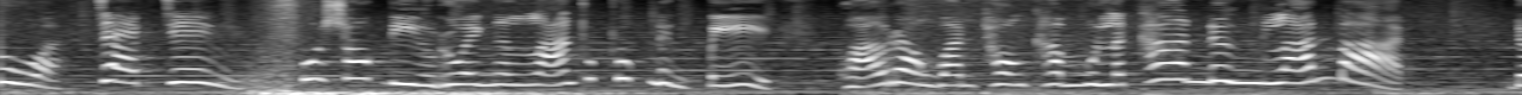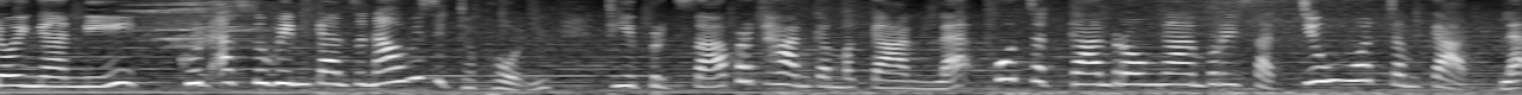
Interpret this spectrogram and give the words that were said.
รัว แจกจริง ผู้โชคดีรวยเงินล้านทุกๆ 1 ปี คว้ารางวัลทองคำมูลค่า 1 ล้านบาท โดยงานนี้คุณอัศวินการจนาวิสิทธิผล ที่ปรึกษาประธานกรรมการ และผู้จัดการโรงงานบริษัทจิ้วหวดจำกัด และ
